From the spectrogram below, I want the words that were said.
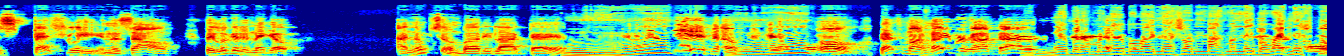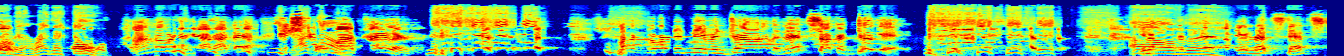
especially in the South, they look at it and they go, "I know somebody like that," Mm-hmm. you know. Mhm. Oh, that's my neighbor right there. Neighbor, that's my neighbor right next door. My, my neighbor right next door there. Right next door. I know that guy right there. He Right stole there. my trailer. My car didn't even drive, and that sucker took it. oh man. I mean, that's that's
